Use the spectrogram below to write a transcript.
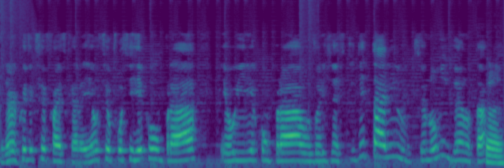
melhor coisa que você faz, cara. Eu, se eu fosse recomprar, eu iria comprar os originais. E detalhe, se eu não me engano, tá? Ah.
